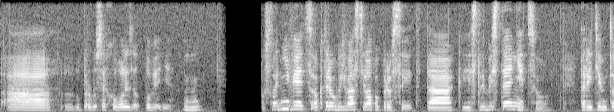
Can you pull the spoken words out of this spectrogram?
a opravdu se chovali zodpovědně. Hmm. Poslední věc, o kterou bych vás chtěla poprosit, tak jestli byste něco tady těmto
